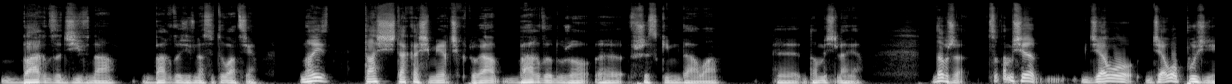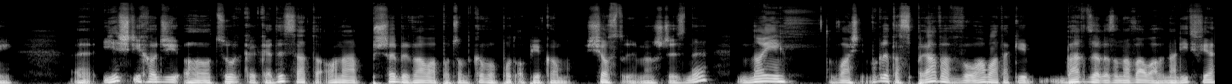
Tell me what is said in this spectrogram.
bardzo dziwna bardzo dziwna sytuacja. No i ta, taka śmierć, która bardzo dużo e, wszystkim dała e, do myślenia. Dobrze, co tam się działo, działo później? E, jeśli chodzi o córkę Kedysa, to ona przebywała początkowo pod opieką siostry mężczyzny. No i właśnie, w ogóle ta sprawa wywołała takie, bardzo rezonowała na Litwie,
